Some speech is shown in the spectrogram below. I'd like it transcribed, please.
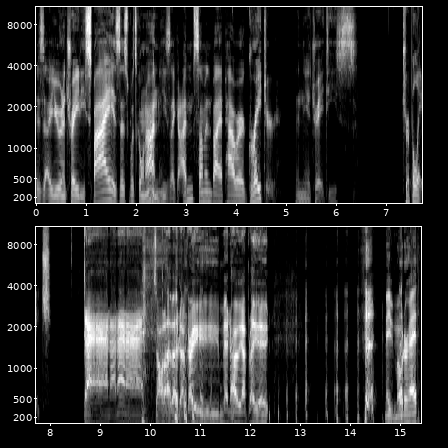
Is are you an Atreides spy? Is this what's going on?" He's like, "I'm summoned by a power greater than the Atreides." Triple H. It's all about the game and how you play it. Maybe Motorhead.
